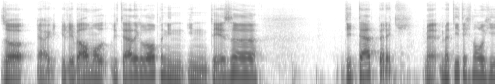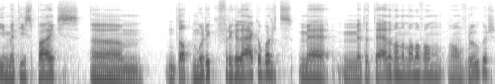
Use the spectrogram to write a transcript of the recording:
zo... Ja, jullie hebben allemaal je tijden gelopen in, in deze... Die tijdperk, met, met die technologie, met die spikes, ehm, dat moeilijk vergelijken wordt met, met de tijden van de mannen van, van vroeger.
